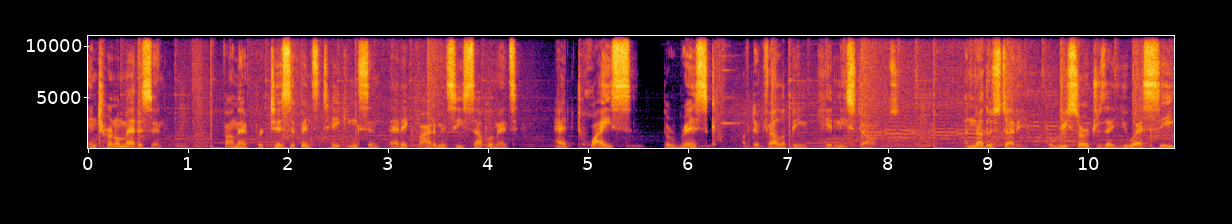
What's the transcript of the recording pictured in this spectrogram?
Internal Medicine, found that participants taking synthetic vitamin C supplements had twice the risk of developing kidney stones. Another study from researchers at USC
